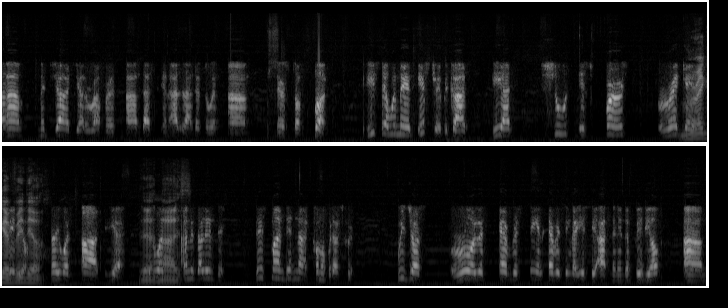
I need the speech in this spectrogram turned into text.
um, majority of the rappers um, that's in Atlanta doing um, their stuff. But he said we made history because he had shoot his first reggae, Reggae video. So he was art, yeah. Yeah, it was, nice. And Mr. Lindsay, this man did not come up with a script. We just roll with every scene, everything that you see happening in the video. Um,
